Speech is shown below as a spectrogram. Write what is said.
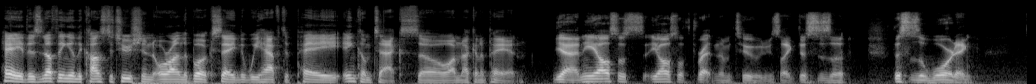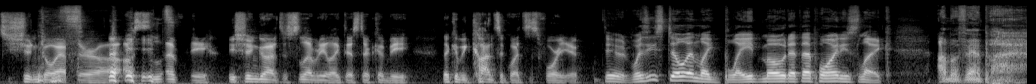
hey, there's nothing in the Constitution or on the book saying that we have to pay income tax, so I'm not going to pay it. Yeah, and he also he also threatened them too. He's like, "This is a this is a warning. You shouldn't go after uh, a celebrity. You shouldn't go after a celebrity like this. There could be there could be consequences for you." Dude, was he still in like Blade mode at that point? He's like, I'm a vampire.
